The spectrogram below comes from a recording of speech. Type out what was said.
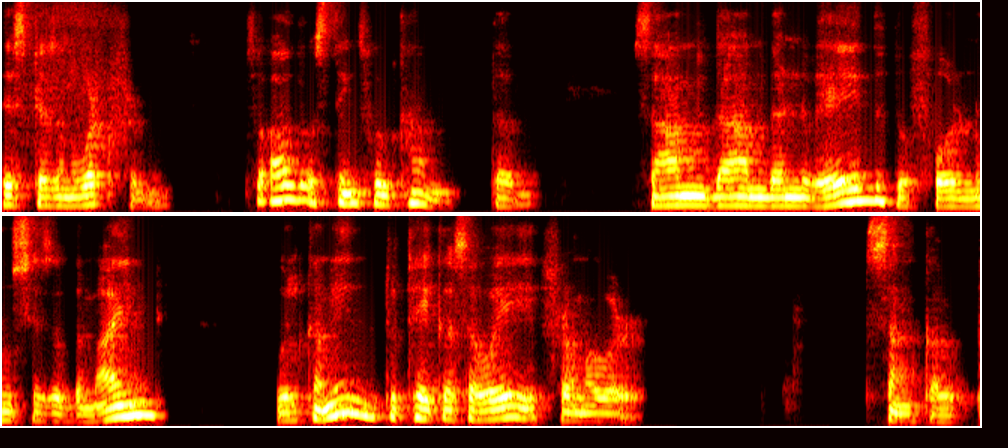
This doesn't work for me. So all those things will come. The Sam, Dam, Danda, Bhed, the four nooses of the mind, will come in to take us away from our sankalp.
